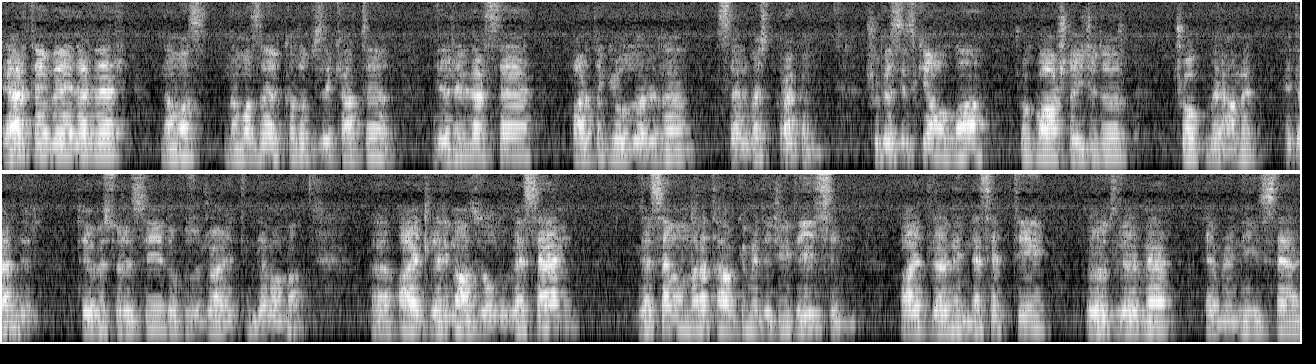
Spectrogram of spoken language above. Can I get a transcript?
Eğer tevbe ederler, namaz namazı kılıp zekatı verirlerse artık yollarını serbest bırakın. Şüphesiz ki Allah çok bağışlayıcıdır, çok merhamet edendir. Tevbe suresi 9. ayetin devamı. E, ayetleri nazil oldu. Ve sen ve sen onlara tahakküm edici değilsin. Ayetlerini nesetti, öğüt verme emrini ise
